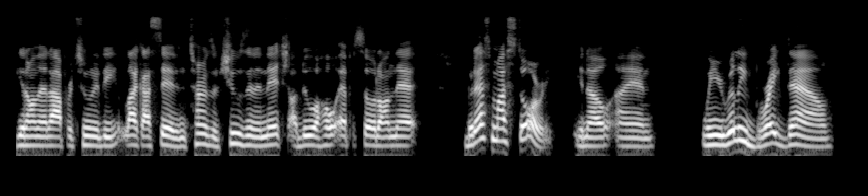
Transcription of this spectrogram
get on that opportunity. Like I said, in terms of choosing a niche, I'll do a whole episode on that. But that's my story, you know. And when you really break down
